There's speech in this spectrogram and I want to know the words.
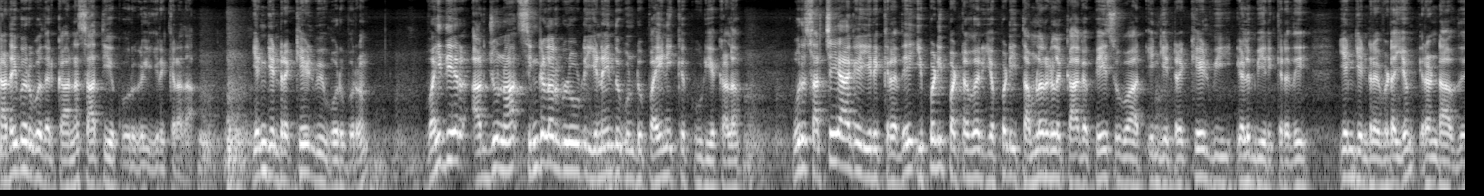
நடைபெறுவதற்கான சாத்தியக்கூறுகள் இருக்கிறதா? என்கின்ற கேள்வி ஒருபுறம் வைத்தியர் அர்ஜுனா சிங்களர்களோடு இணைந்து கொண்டு பயணிக்கக்கூடிய களம் ஒரு சர்ச்சையாக இருக்கிறதே இப்படிப்பட்டவர் எப்படி தமிழர்களுக்காக பேசுவார் என்கின்ற கேள்வி எழும்பியிருக்கிறது என்கின்ற விடயம் இரண்டாவது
